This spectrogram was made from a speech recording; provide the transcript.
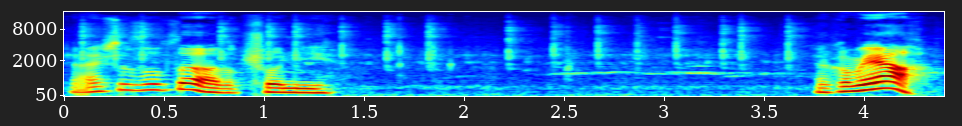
Gleich ist er da, der Johnny. Ja, komm her.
